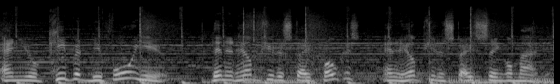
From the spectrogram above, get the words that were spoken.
and you'll keep it before you, then it helps you to stay focused and it helps you to stay single minded.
